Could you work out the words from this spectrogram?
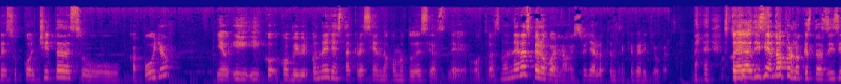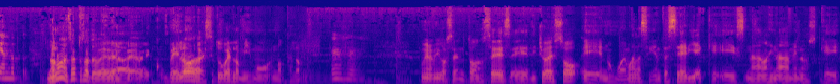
de su conchita, de su capullo y, convivir con ella está creciendo, como tú decías, de otras maneras, pero bueno, eso ya lo tendré que ver yo, ¿verdad? Estoy diciendo por lo que estás diciendo tú. No, no, exacto, exacto, velo, a ver si tú ves lo mismo, notas lo mismo. Bueno amigos, entonces, eh, dicho eso, eh, nos movemos a la siguiente serie que es nada más y nada menos que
